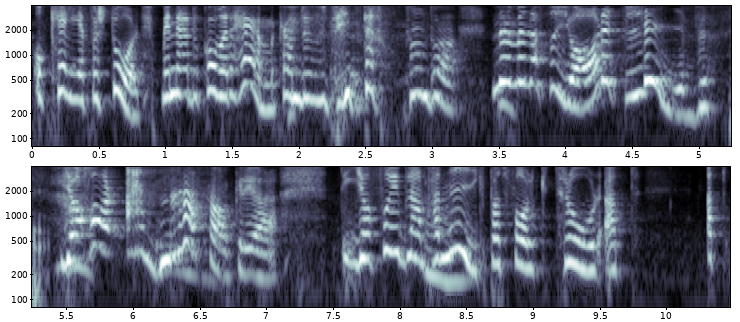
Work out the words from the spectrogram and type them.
Okej, jag förstår. Men när du kommer hem kan du titta. Man bara, nej men alltså jag har ett liv. Jag har andra saker att göra. Jag får ibland panik på att folk tror att, att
